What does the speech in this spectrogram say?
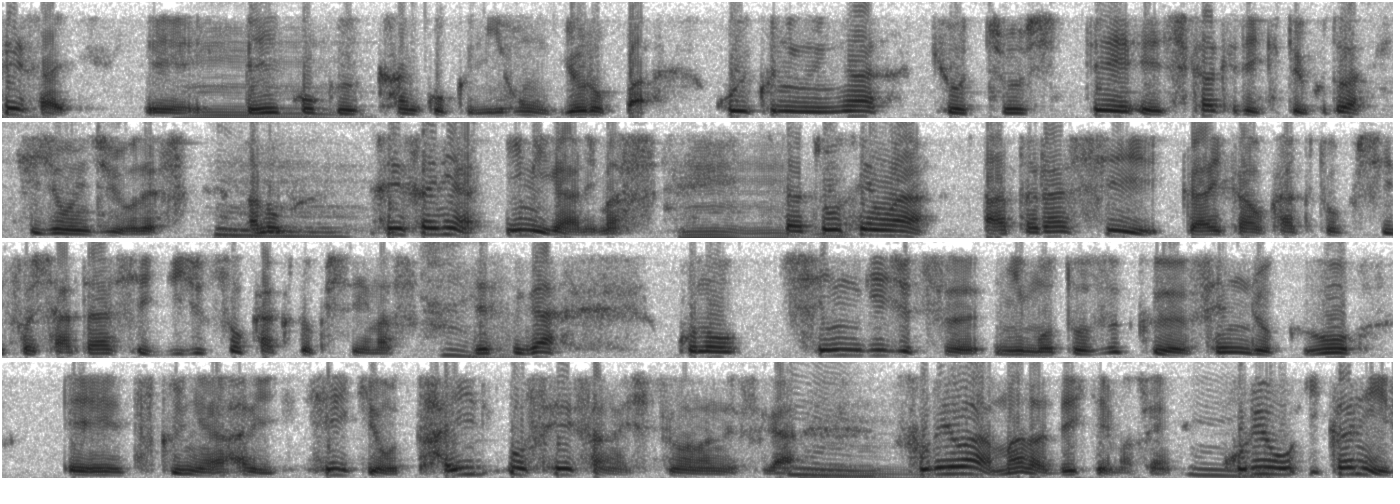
制裁、えー、米国、韓国、日本、ヨーロッパ、こういう国々が協調して、え仕掛けていくということは非常に重要です。あの制裁には意味があります。北朝鮮は新しい外貨を獲得し、そして新しい技術を獲得しています。はい、ですが、この新技術に基づく戦力を、えー、作るにはやはり兵器を大量生産が必要なんですが、それはまだできていません。これをいかに阻止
